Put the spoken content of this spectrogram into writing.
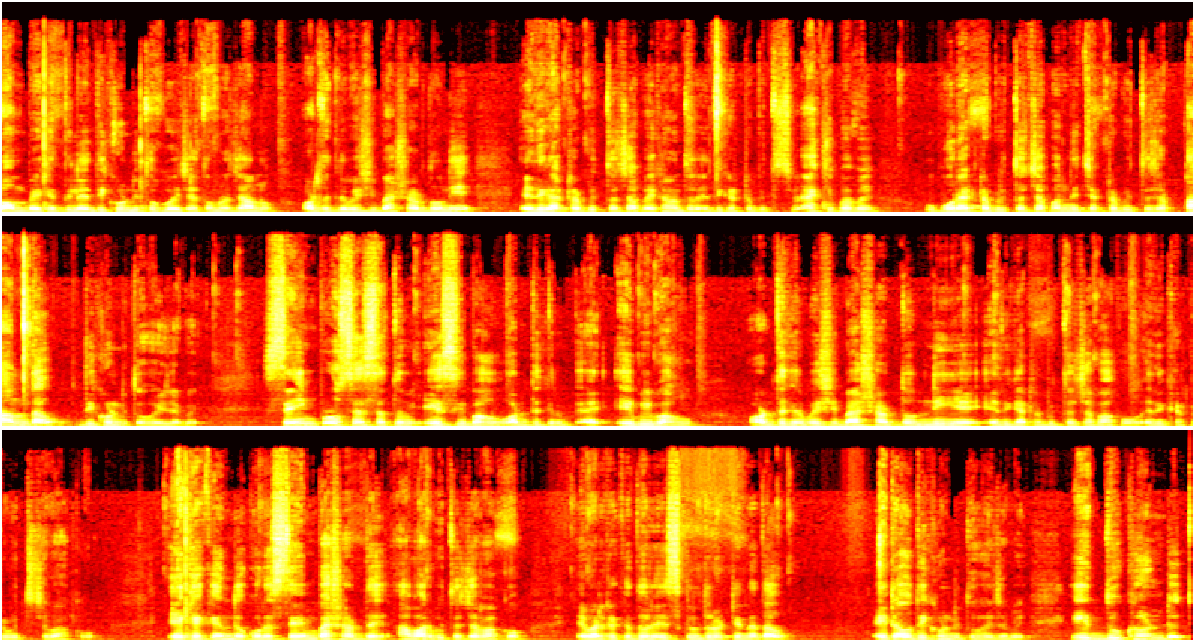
লম্ব এঁকে দিলে দ্বিখণ্ডিত হয়ে যায়, তোমরা জানো। অর্ধেকের বেশি ব্যাসার্ধ নিয়ে এদিকে একটা বৃত্তচাপ, এখানে ধরো এদিকে একটা বৃত্তচাপ। একইভাবে উপরে একটা বৃত্তচাপ আর নিচে একটা বৃত্তচাপ। টান দাও, দ্বিখণ্ডিত হয়ে যাবে। সেম প্রসেসে তুমি এসি বাহু, অর্ধেকের এবি বাহু। অর্ধেকের বেশি ব্যাসার্ধ নিয়ে এদিকে একটা বৃত্তচাপ আঁকো, এদিকে একটা বৃত্তচাপ আঁকো। একে কেন্দ্র করে সেম ব্যাসার্ধে আবার বৃত্তচাপ আঁকো। এবার এটাকে ধরে স্কেল ধরে টেনে দাও। এটাও দ্বিখণ্ডিত হয়ে যাবে। এই দুখণ্ডিত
